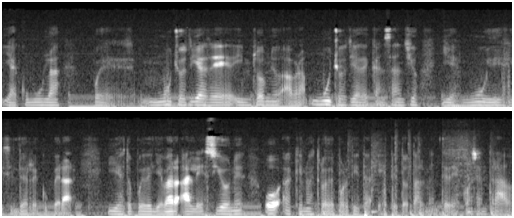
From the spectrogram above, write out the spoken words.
y acumula pues muchos días de insomnio, habrá muchos días de cansancio y es muy difícil de recuperar. Y esto puede llevar a lesiones o a que nuestro deportista esté totalmente desconcentrado.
